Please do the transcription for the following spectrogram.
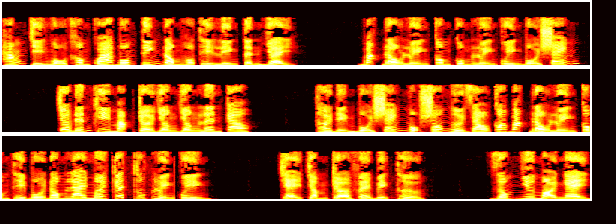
Hắn chỉ ngủ không quá 4 tiếng đồng hồ thì liền tỉnh dậy. Bắt đầu luyện công cùng luyện quyền buổi sáng. Cho đến khi mặt trời dần dần lên cao. Thời điểm buổi sáng một số người giàu có bắt đầu luyện công thì Bùi Đông Lai mới kết thúc luyện quyền. Chạy chậm trở về biệt thự. Giống như mọi ngày.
